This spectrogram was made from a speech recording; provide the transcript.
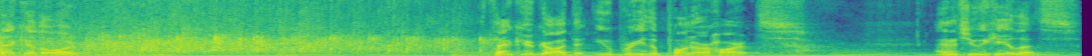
Thank you, Lord. Thank you, God, that you breathe upon our hearts and that you heal us.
